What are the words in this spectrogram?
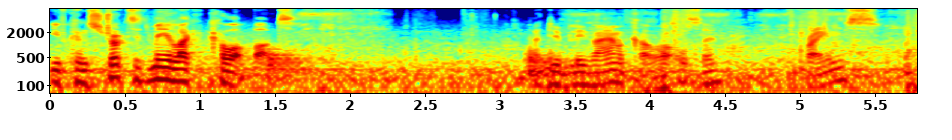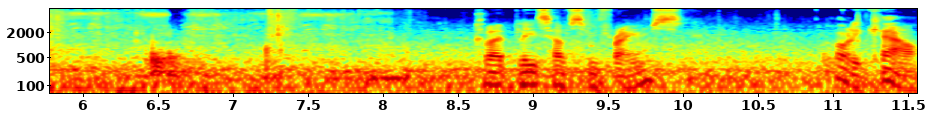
You've constructed me like a co-op bot. I do believe I am a co-op also. Frames. Could I please have some frames? Holy cow.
